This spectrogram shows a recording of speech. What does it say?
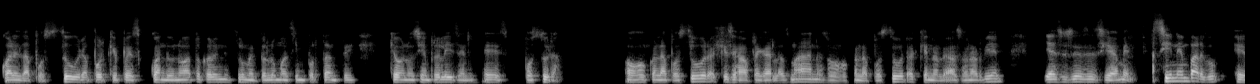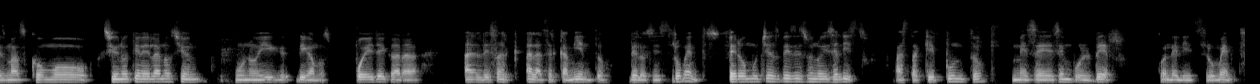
cuál es la postura, porque pues cuando uno va a tocar un instrumento lo más importante que a uno siempre le dicen es postura. ojo con la postura, que se va a fregar las manos, ojo con la postura, que no le va a sonar bien, y eso sucesivamente. Sin embargo, es más como si uno tiene la noción, uno, digamos, puede llegar a, al acercamiento de los instrumentos, pero muchas veces uno dice, listo, ¿hasta qué punto me sé desenvolver con el instrumento?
